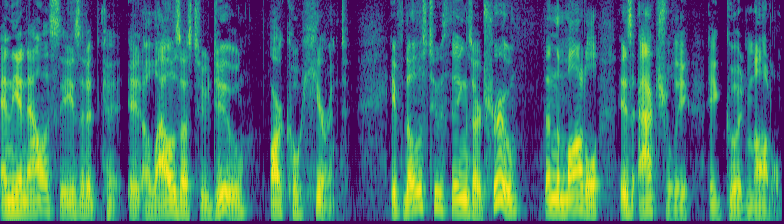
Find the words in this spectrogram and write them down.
and the analyses that it, it allows us to do are coherent. If those two things are true, then the model is actually a good model.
